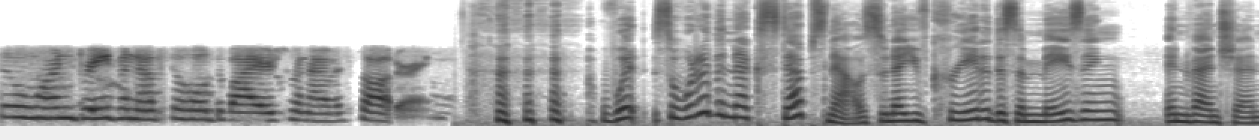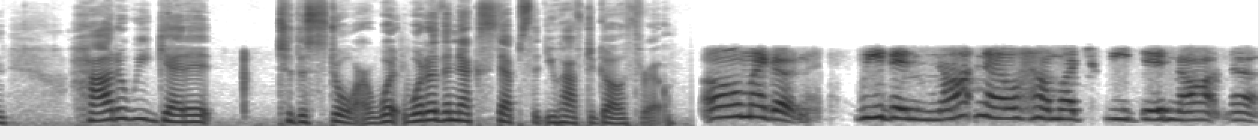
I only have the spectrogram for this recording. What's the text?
the one brave enough to hold the wires when I was soldering. what so what are the next steps now? So now you've created this amazing invention. How do we get it to the store? What what are the next steps that you have to go through? Oh my goodness. We did not know how much we did not know.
